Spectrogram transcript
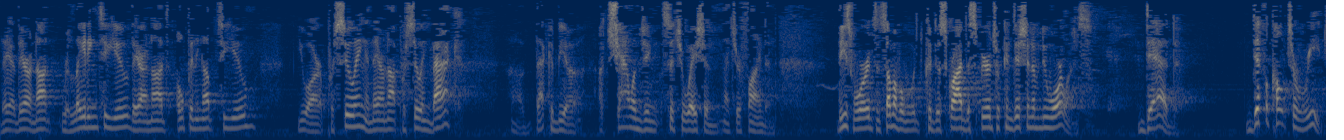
They are, they are not relating to you. They are not opening up to you. You are pursuing and they are not pursuing back. Uh, that could be a, a challenging situation that you're finding. These words, and some of them would, could describe the spiritual condition of New Orleans. Dead. Difficult to reach.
